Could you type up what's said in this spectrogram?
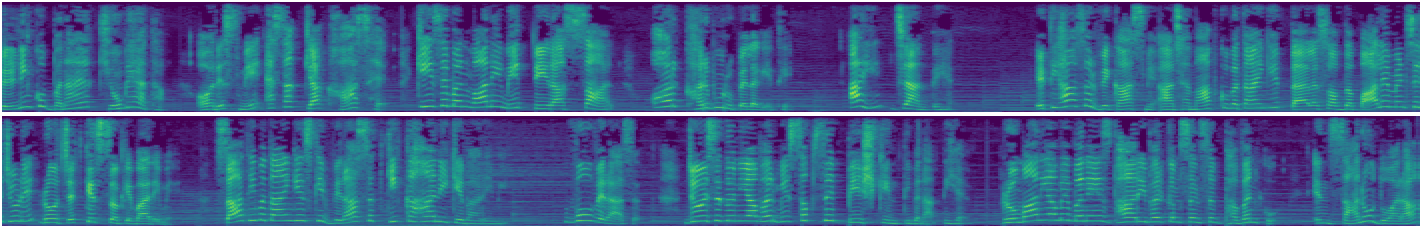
बिल्डिंग को बनाया क्यों गया था? और इसमें ऐसा क्या खास है कि इसे बनवाने में तेरह साल और खरबों रुपए लगे थे। आइए जानते हैं। इतिहास और विकास में आज हम आपको बताएँगे पैलेस ऑफ़ द पार्लियामेंट से जुड़े रोचक किस्सों के बारे में। साथ ही बताएँगे इसकी विरासत की कहानी के बारे में। वो विरासत, जो इसे दुनिया भर में सबसे बेशकीमती बनाती है। रोमानिया में बने इस भारी भरकम संसद भवन को इंसानों द्वारा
